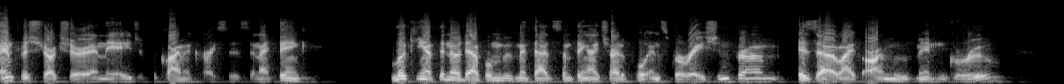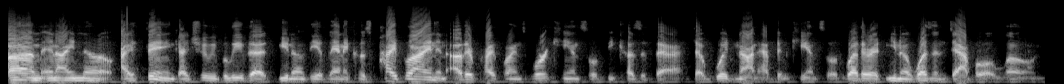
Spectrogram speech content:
infrastructure in the age of the climate crisis. And I think looking at the no DAPL movement, that's something I try to pull inspiration from. Is that like our movement grew, um, and I know, I think, I truly believe that you know the Atlantic Coast Pipeline and other pipelines were canceled because of that. That would not have been canceled, whether it you know wasn't DAPL alone.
